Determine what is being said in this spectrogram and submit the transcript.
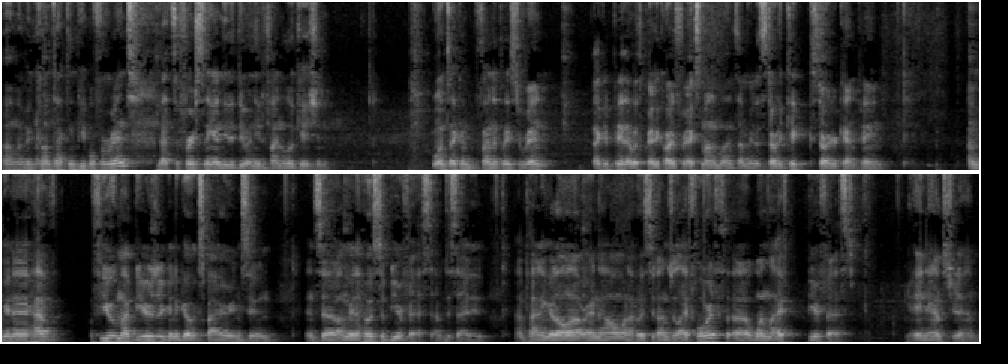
Um, I've been contacting people for rent. That's the first thing I need to do. I need to find a location. Once I can find a place to rent, I could pay that with credit cards for X amount of months. I'm gonna start a Kickstarter campaign. I'm gonna have a few of my beers are gonna go expiring soon. And so I'm gonna host a beer fest, I've decided. I'm planning it all out right now. I wanna host it on July 4th, uh, One Life Beer Fest in Amsterdam.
